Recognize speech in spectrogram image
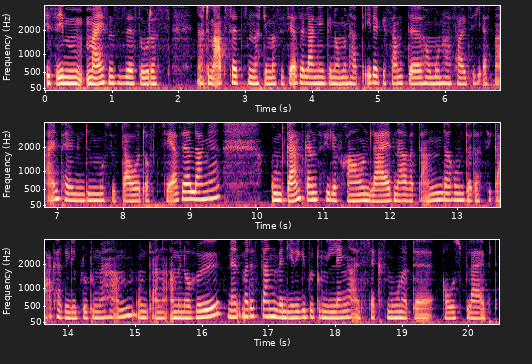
ist eben meistens ist es so, dass nach dem Absetzen, nachdem man sie sehr, sehr lange genommen hat, eh der gesamte Hormonhaushalt sich erstmal einpendeln muss. Das dauert oft sehr, sehr lange. Und ganz, ganz viele Frauen leiden aber dann darunter, dass sie gar keine Regelblutung mehr haben. Und eine Amenorrhoe nennt man das dann, wenn die Regelblutung länger als sechs Monate ausbleibt.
